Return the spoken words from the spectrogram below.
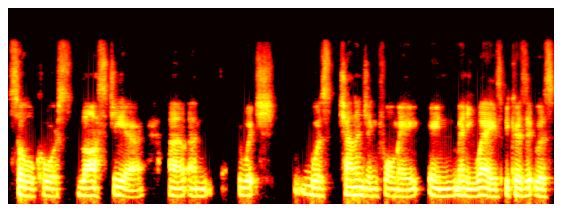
soul course last year, uh, and which was challenging for me in many ways because it was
